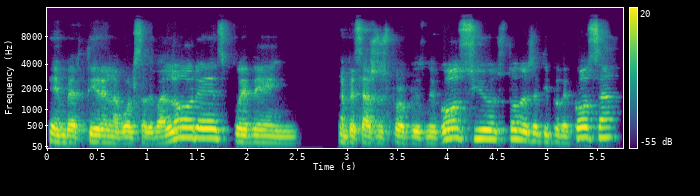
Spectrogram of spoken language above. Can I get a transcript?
invertir en la bolsa de valores, pueden empezar sus propios negocios, todo ese tipo de cosas.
